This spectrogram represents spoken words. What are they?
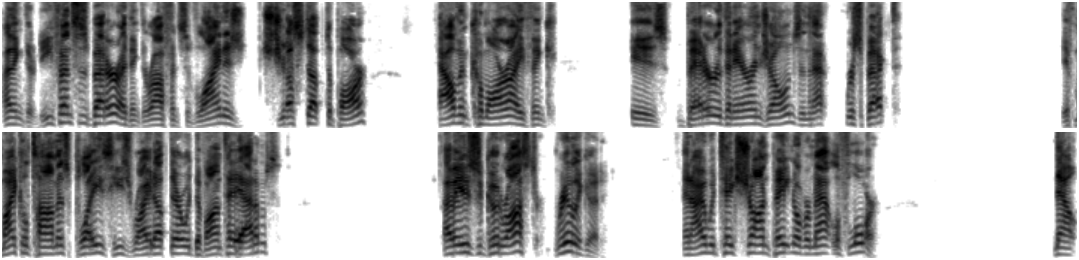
I think their defense is better. I think their offensive line is just up to par. Alvin Kamara, I think, is better than Aaron Jones in that respect. If Michael Thomas plays, he's right up there with Davante Adams. I mean, it's a good roster, really good. And I would take Sean Payton over Matt LaFleur. Now,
